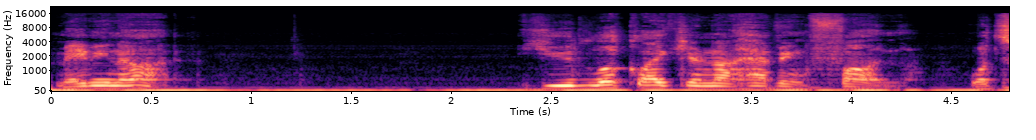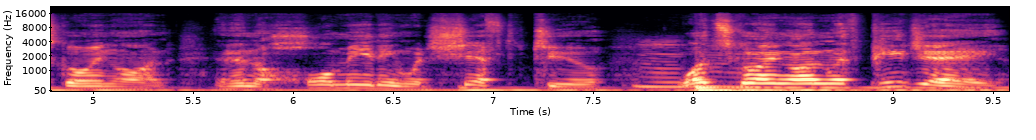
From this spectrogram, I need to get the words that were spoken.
maybe not you look like you're not having fun what's going on? And then the whole meeting would shift to mm-hmm. what's going on with pj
